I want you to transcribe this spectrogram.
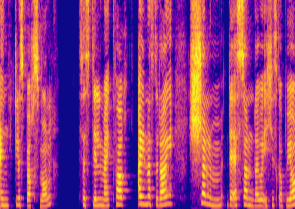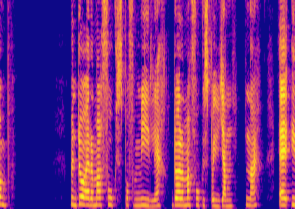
enkle spørsmål som jeg stiller meg hver eneste dag, selv om det er søndag og jeg ikke skal på jobb. Men da er det mer fokus på familie. Da er det mer fokus på jentene. Jeg, I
